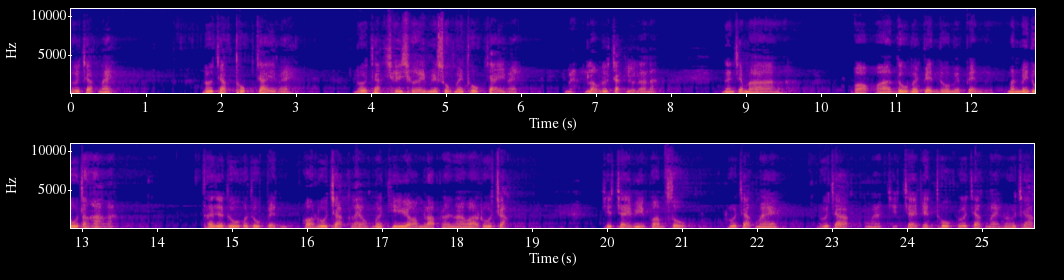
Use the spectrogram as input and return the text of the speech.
รู้จักไหมรู้จักทุกข์ใจไหมรู้จักเฉยๆไม่สุขไม่ทุกข์ใจไหมเรารู้จักอยู่แล้วนะนั่นจะมาบอกว่าดูไม่เป็นดูไม่เป็น มันไม่ดูต่างหากอะถ้าจะดูก็ดูเป็นเพราะรู้จักแล้ว เมื่อกี้ยอมรับแล้วนะว่ารู้จัก จิตใจมีความสุข รู้จักไหม รู้จักมาจิตใจเป็นทุกข์รู้จักไหมรู้จัก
